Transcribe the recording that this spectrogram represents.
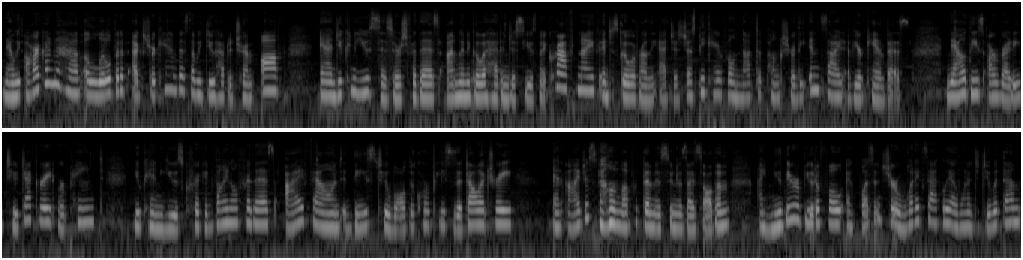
Now we are going to have a little bit of extra canvas that we do have to trim off and you can use scissors for this. I'm going to go ahead and just use my craft knife and just go around the edges. Just be careful not to puncture the inside of your canvas. Now these are ready to decorate or paint. You can use Cricut vinyl for this. I found these two wall decor pieces at Dollar Tree and I just fell in love with them as soon as I saw them. I knew they were beautiful. I wasn't sure what exactly I wanted to do with them,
